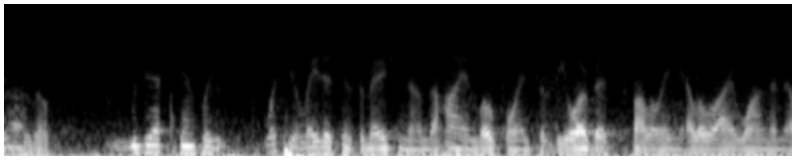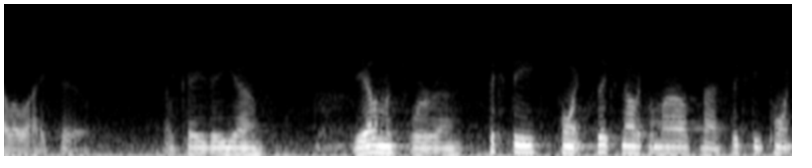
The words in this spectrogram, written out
Uh, Would you ask again, please? What's your latest information on the high and low points of the orbits following LOI 1 and LOI 2? Okay, the, uh, the elements were, uh, sixty point six nautical miles by sixty point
